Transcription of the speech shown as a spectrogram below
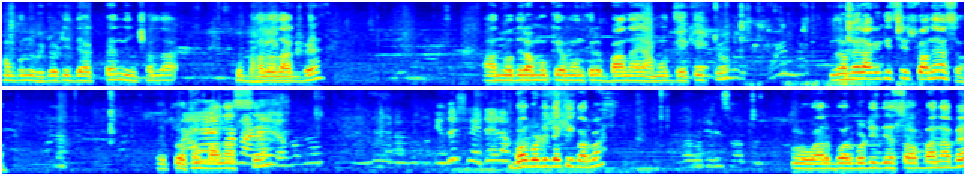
সম্পূর্ণ ভিডিওটি দেখবেন ইনশাল্লাহ খুব ভালো লাগবে। আর নদীর আম্মু কেমন করে বানায় আমু দেখি একটু। গ্রামের আগে কিছু বানায় আছো? এই প্রথম বানাচ্ছে বরবটি দিয়ে কি করবা? ও আর বরবটি দিয়ে সব বানাবে।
